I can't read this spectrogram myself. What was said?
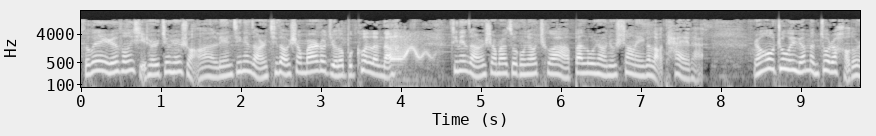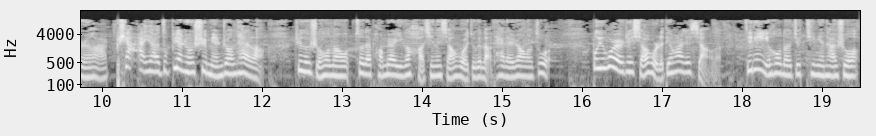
所谓人逢喜事精神爽啊，连今天早上起早上班都觉得不困了呢。今天早上上班坐公交车啊，半路上就上来一个老太太，然后周围原本坐着好多人啊，啪一下都变成睡眠状态了。这个时候呢，坐在旁边一个好心的小伙就给老太太让了座。不一会儿，这小伙的电话就响了。接听以后呢，就听见他说：“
